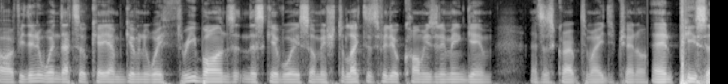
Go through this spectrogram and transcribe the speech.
Uh, if you didn't win, that's okay. I'm giving away three bonds in this giveaway. So make sure to like this video, comment username in game, and subscribe to my YouTube channel. And peace out.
